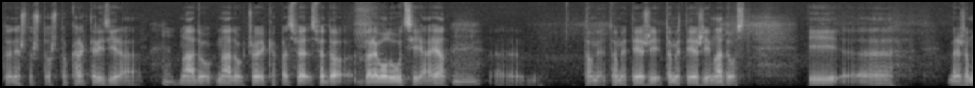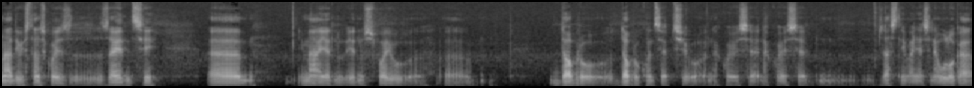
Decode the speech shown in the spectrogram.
To je nešto što što karakterizira mladog, mladog čovjeka, pa sve, sve do, do revolucija. Jel? Mm. E, tome, tome, teži, tome teži mladost. I e, mreža mladi u islamskoj zajednici e, ima jednu, jednu svoju e, dobru, dobru koncepciju na kojoj se, na kojoj se zasniva njezina uloga,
